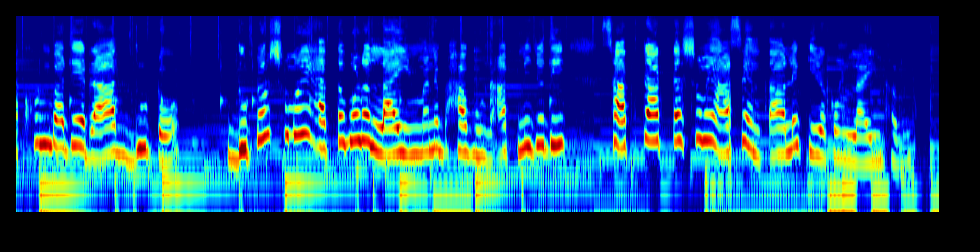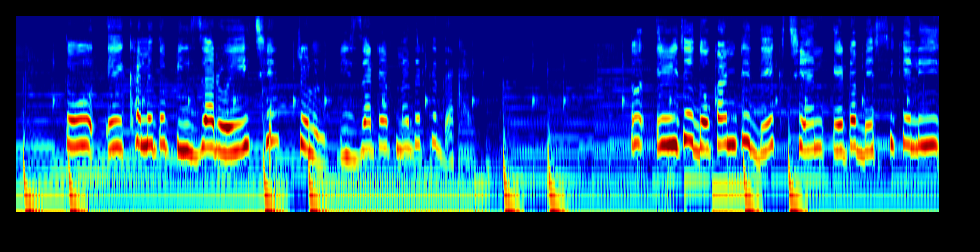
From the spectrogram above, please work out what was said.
এখন বাজে রাত দুটো। দুটোর সময় এত বড় লাইন মানে ভাবুন, আপনি যদি সাতটা, আটটার সময় আসেন, তাহলে কীরকম লাইন হবে? তো এখানে তো পিৎজা রয়েছে চলুন পিৎজাটা আপনাদেরকে দেখাই। তো এই যে দোকানটি দেখছেন, এটা বেসিক্যালি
